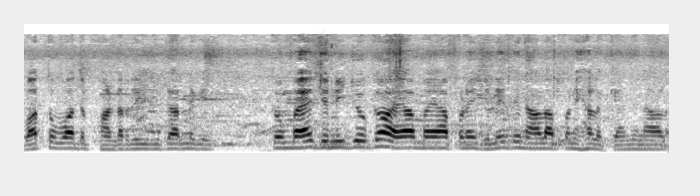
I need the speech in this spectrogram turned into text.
ਵੱਧ ਤੋਂ ਵੱਧ ਫੰਡ ਰਿਲੀਜ਼ ਕਰਨਗੇ। ਤੋਂ ਮੈਂ ਜਿੰਨੀ ਜੋਗਾ ਹੋਇਆ ਮੈਂ ਆਪਣੇ ਜ਼ਿਲ੍ਹੇ ਦੇ ਨਾਲ ਆਪਣੇ ਹਲਕਿਆਂ ਦੇ ਨਾਲ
